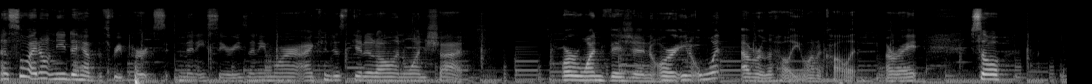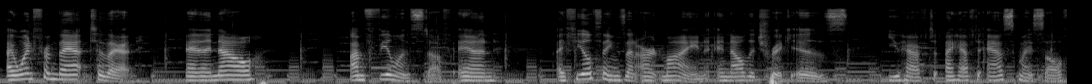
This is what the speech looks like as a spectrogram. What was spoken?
Uh, so I don't need to have the three parts mini series anymore. I can just get it all in one shot or one vision or, you know, whatever the hell you want to call it. All right. So I went from that to that and now I'm feeling stuff and I feel things that aren't mine. And now the trick is you have to I have to ask myself,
